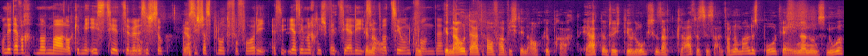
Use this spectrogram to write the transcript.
und nicht einfach normal. Okay, man isst es jetzt, weil genau. es ist so, ja. was ist das Brot von vorhin? ich habe es immer eine spezielle genau. Situation gefunden. Und genau darauf habe ich den auch gebracht. Er hat natürlich theologisch gesagt, klar, das ist einfach normales Brot. Wir erinnern uns nur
